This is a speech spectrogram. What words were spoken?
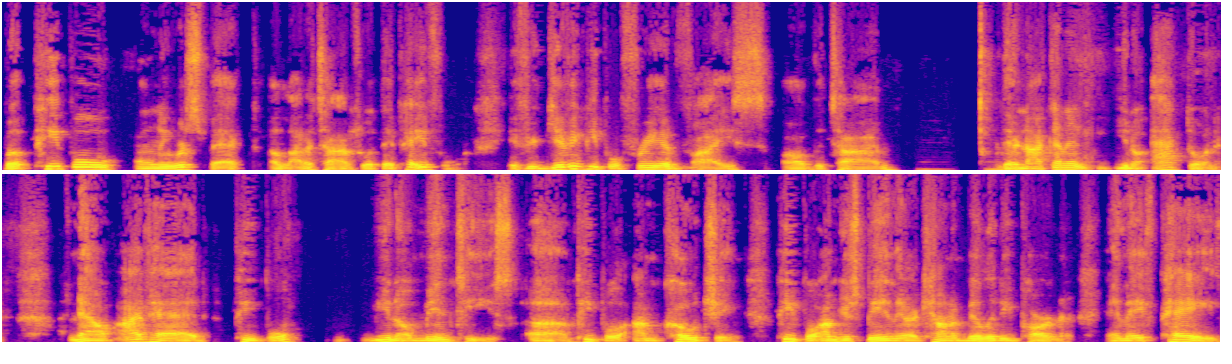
But people only respect a lot of times what they pay for. If you're giving people free advice all the time, they're not going to you know act on it. Now i've had people you know mentees uh, people i'm coaching people i'm just being their accountability partner and they've paid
